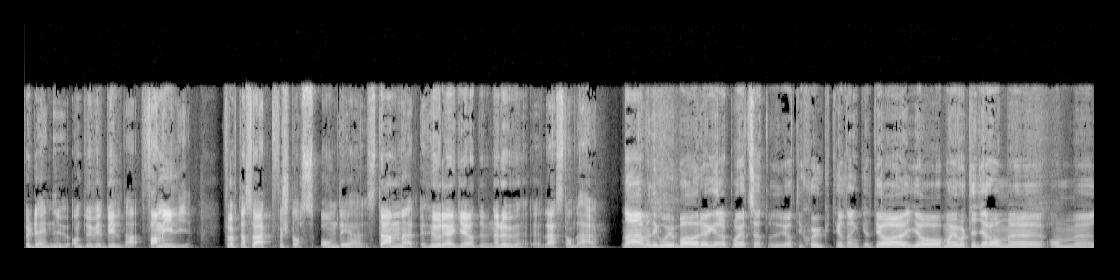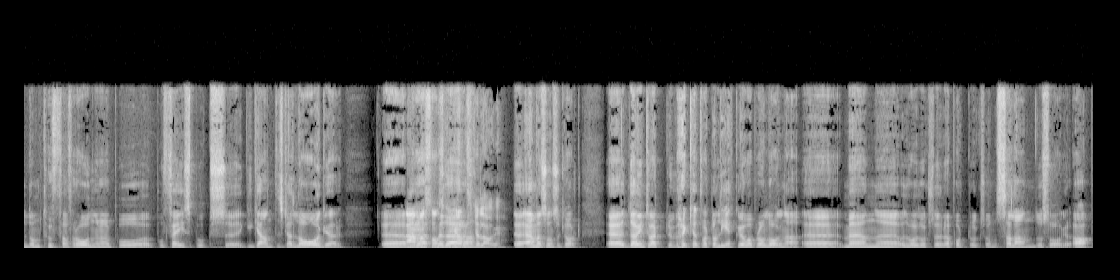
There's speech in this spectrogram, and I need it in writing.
för dig nu om du vill bilda familj. Fruktansvärt förstås om det stämmer. Hur reagerade du när du eh, läste om det här? Nej, men det går ju bara att reagera på ett sätt och det är att det är sjukt helt enkelt. Jag, jag, man har ju hört tidigare om, eh, om eh, de tuffa förhållandena på, på Facebooks gigantiska lager. Amazons gigantiska lager. Amazon såklart. Eh, det har ju inte varit, verkat varit någon lek att jobba på de lagarna. Eh, men, eh, och det var ju också rapporter också om Zalandos lager. Ja,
